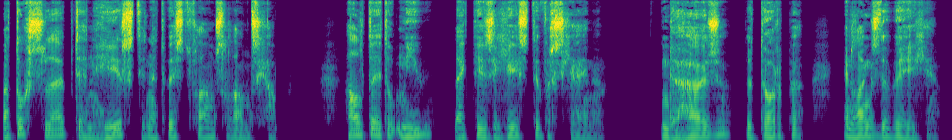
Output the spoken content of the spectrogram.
maar toch sluipt en heerst in het West-Vlaamse landschap. Altijd opnieuw lijkt deze geest te verschijnen. In de huizen, de dorpen en langs de wegen.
